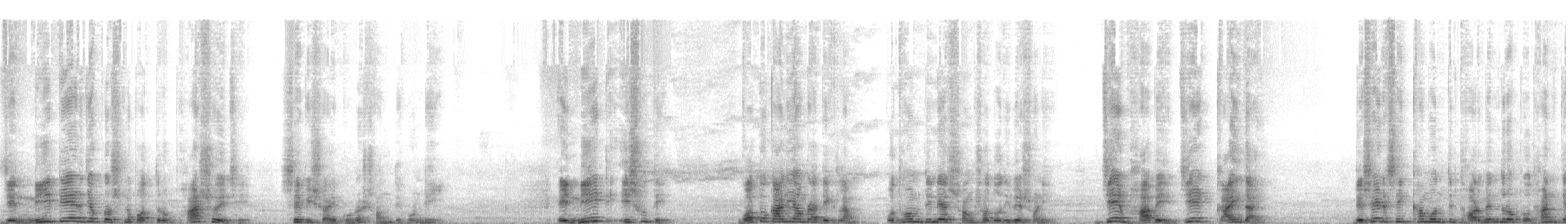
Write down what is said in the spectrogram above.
যে নিটের যে প্রশ্নপত্র ফাঁস হয়েছে, সে বিষয়ে কোনো সন্দেহ নেই। এই নিট ইস্যুতে গতকালই আমরা দেখলাম প্রথম দিনের সংসদ অধিবেশনে যেভাবে, যে কায়দায় দেশের শিক্ষামন্ত্রী ধর্মেন্দ্র প্রধানকে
